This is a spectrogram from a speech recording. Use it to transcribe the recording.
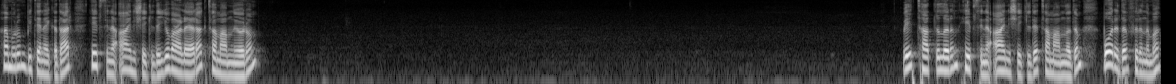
Hamurum bitene kadar hepsini aynı şekilde yuvarlayarak tamamlıyorum. Ve tatlıların hepsini aynı şekilde tamamladım. Bu arada fırınımı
